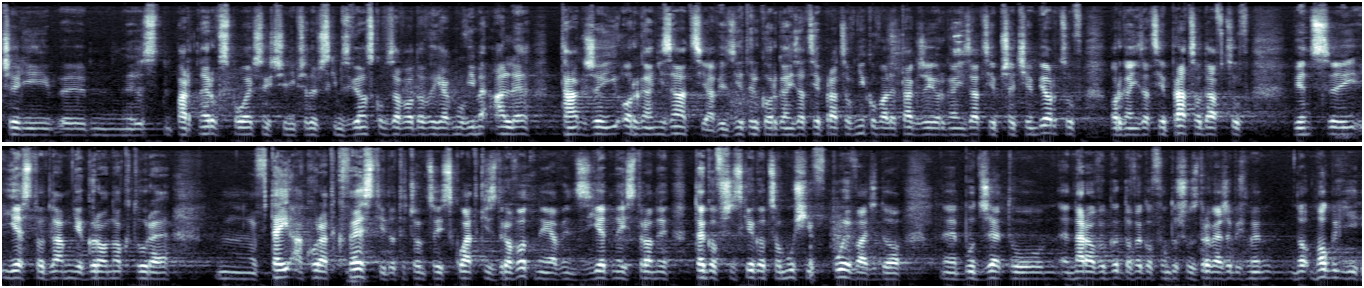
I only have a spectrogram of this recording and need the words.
czyli e, partnerów społecznych, czyli przede wszystkim związków zawodowych, jak mówimy, ale także i organizacja, więc nie tylko organizacje pracowników, ale także i organizacje przedsiębiorców, organizacje pracodawców, więc jest to dla mnie grono, które w tej akurat kwestii dotyczącej składki zdrowotnej, a więc z jednej strony tego wszystkiego, co musi wpływać do e, budżetu Narodowego Funduszu Zdrowia, żebyśmy no, mogli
